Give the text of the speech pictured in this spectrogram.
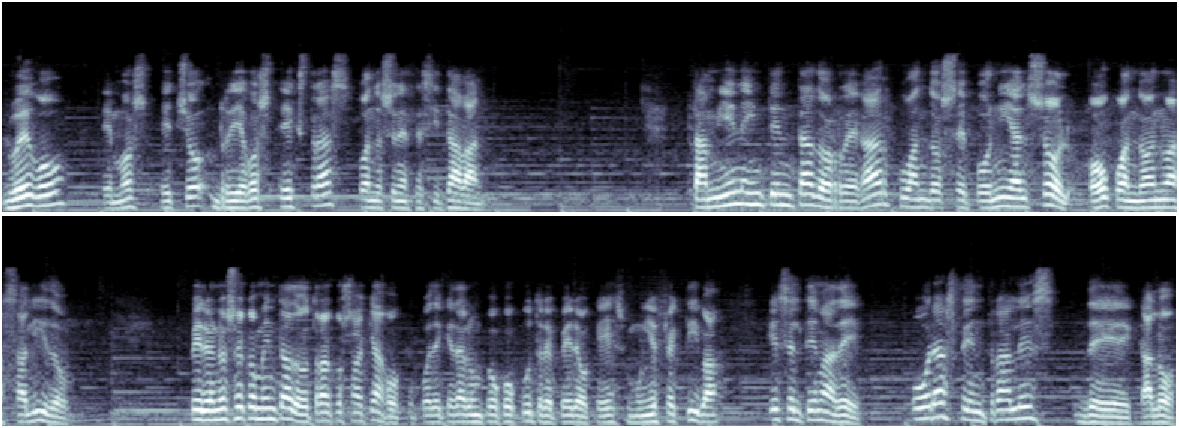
Luego hemos hecho riegos extras cuando se necesitaban. También he intentado regar cuando se ponía el sol o cuando no ha salido. Pero no os he comentado otra cosa que hago, que puede quedar un poco cutre, pero que es muy efectiva, que es el tema de horas centrales de calor.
